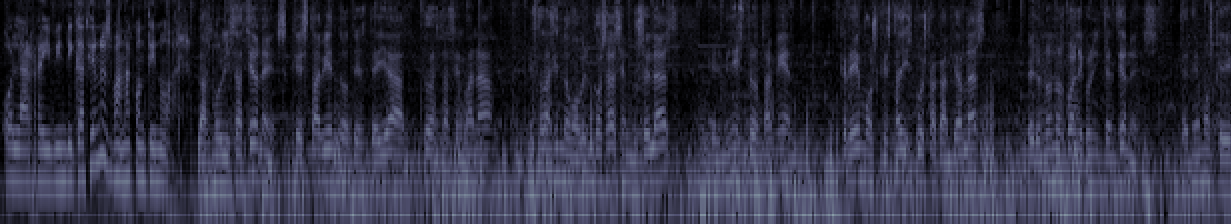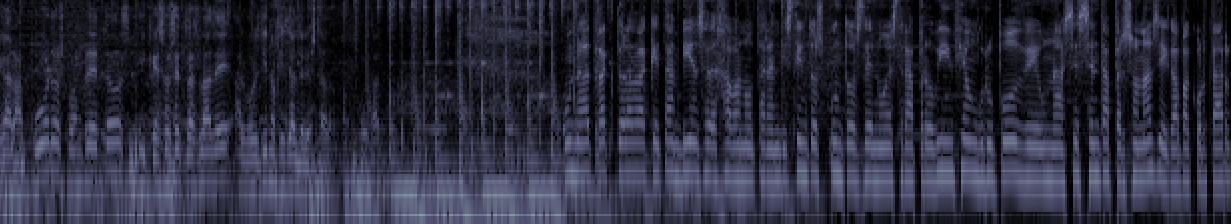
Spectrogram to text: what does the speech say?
o las reivindicaciones van a continuar. Las movilizaciones que está viendo desde ya toda esta semana están haciendo mover cosas en Bruselas. El ministro también creemos que está dispuesto a cambiarlas, pero no nos vale con intenciones. Tenemos que llegar a acuerdos concretos y que eso se traslade al boletín oficial del Estado. Una tractorada que también se dejaba notar en distintos puntos de nuestra provincia. Un grupo de unas 60 personas llegaba a cortar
